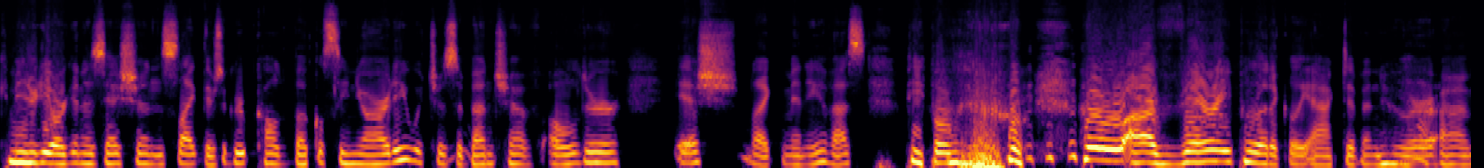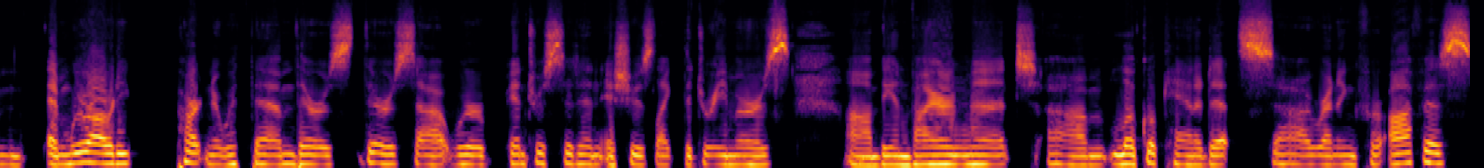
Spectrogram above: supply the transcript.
community organizations, like there's a group called Vocal Seniority, which is a bunch of older ish, like many of us, people who, who are very politically active and who are, um, and we're already partner with them. There's, there's, uh, we're interested in issues like the Dreamers, um, the environment, um, local candidates, uh, running for office.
